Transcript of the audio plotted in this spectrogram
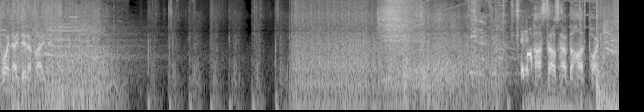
Hardpoint identified. Hostiles have the hardpoint.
